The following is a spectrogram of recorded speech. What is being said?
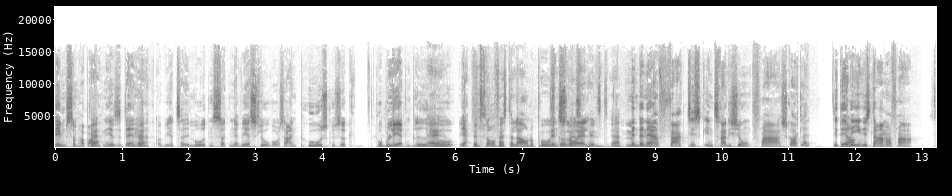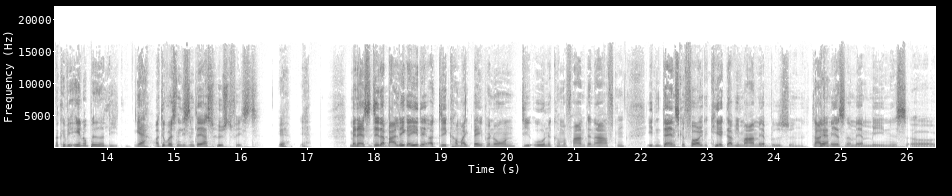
dem, som har bragt ja. Den her til Danmark, ja. og vi har taget imod den, så den er ved at slå vores egen påske, så populær den blevet Ja, ja. på... Ja. den slår fast lavn og påske Den og slår hvad som alt. helst. Ja. Men den er faktisk en tradition fra Skotland. Det er der, Nå. det egentlig stammer fra. Så kan vi endnu bedre lide den. Ja, og det var sådan ligesom deres høstfest. Ja. ja. Men altså det, der bare ligger i det, og det kommer ikke bag på nogen, de onde kommer frem den aften. I den danske folkekirke, der er vi meget mere blødsødende. Der er Ja. det mere sådan noget med at menes, og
